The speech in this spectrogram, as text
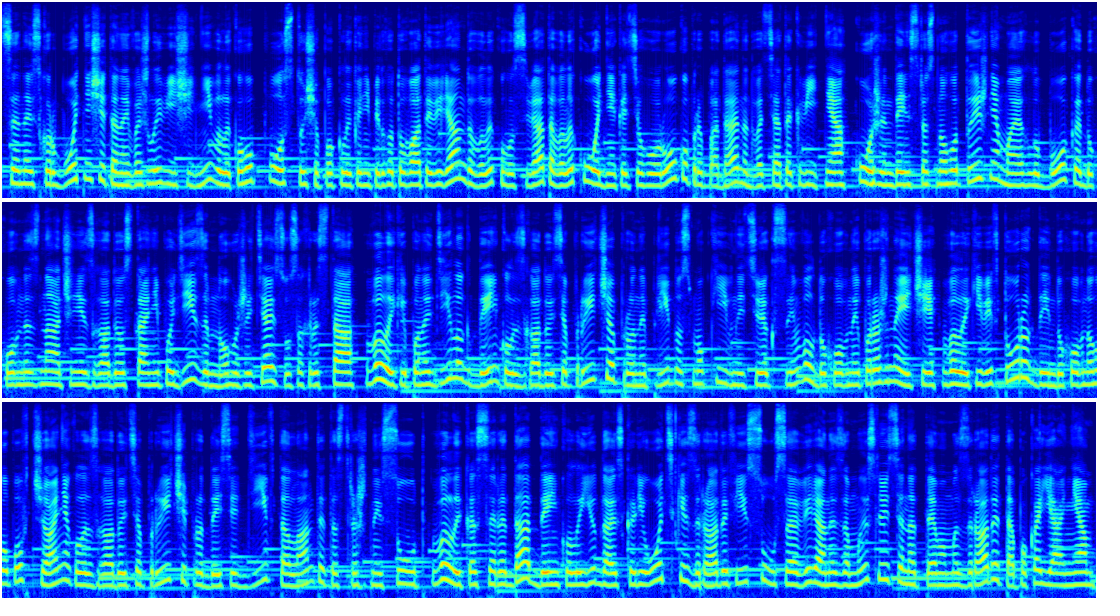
Це найскорботніші та найважливіші дні Великого посту, що покликані підготувати вірян до великого свята Великодня, яке цього року припадає на 20 квітня. Кожен день Страсного тижня має глибоке духовне значення згадує останні події земного життя Ісуса Христа. Великий понеділок день, коли згадується притча про неплідну смоківницю як символ духовної порожнечі. Великий вівторок день духовного повчання, коли згадуються притчі про 10 дів, таланти та страшний суд. Велика середа день, коли Юда Іскаріотський зрадив Ісуса. Віряни замислюються над темами зради та покаяння.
